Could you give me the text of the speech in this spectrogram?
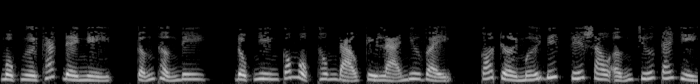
Một người khác đề nghị, cẩn thận đi, đột nhiên có một thông đạo kỳ lạ như vậy, có trời mới biết phía sau ẩn chứa cái gì.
